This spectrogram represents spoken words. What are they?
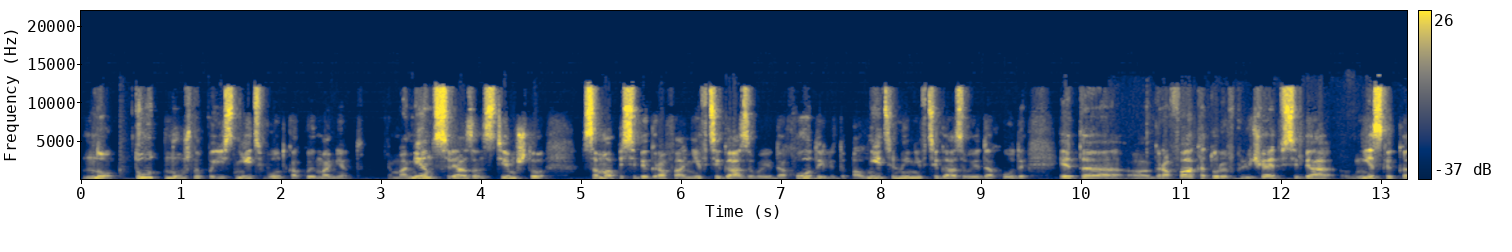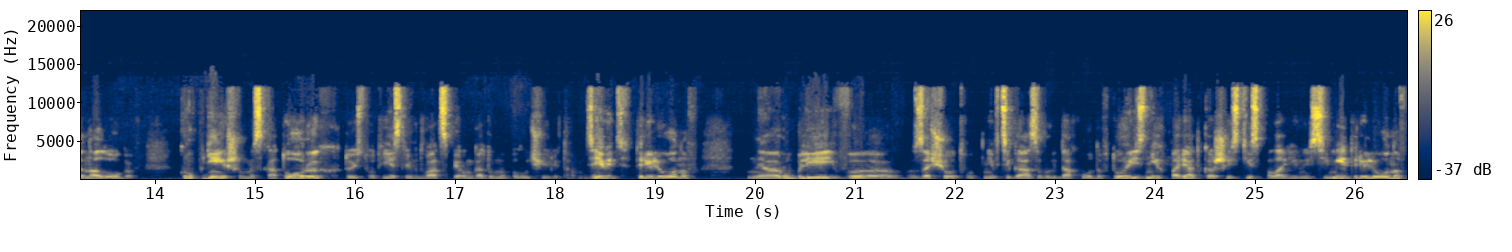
Но тут нужно пояснить вот какой момент момент связан с тем, что сама по себе графа нефтегазовые доходы или дополнительные нефтегазовые доходы – это э, графа, которая включает в себя несколько налогов крупнейшим из которых, то есть вот если в 2021 году мы получили там 9 триллионов рублей в, за счет вот, нефтегазовых доходов, то из них порядка 6,5-7 триллионов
